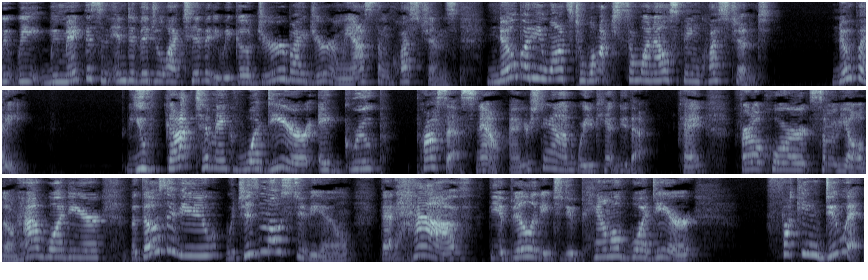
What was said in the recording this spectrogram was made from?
We, we, we make this an individual activity. We go juror by juror and we ask them questions. Nobody wants to watch someone else being questioned. Nobody. You've got to make voir dire a group process. Now, I understand where you can't do that. Okay. Federal court, some of y'all don't have voir dire, but those of you, which is most of you, that have the ability to do panel voir dire, fucking do it.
